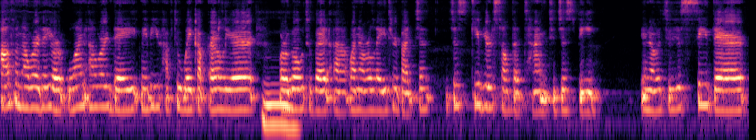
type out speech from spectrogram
half an hour a day or one hour a day. Maybe you have to wake up earlier mm. or go to bed uh, one hour later, but just just give yourself that time to just be, you know, to just sit there,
